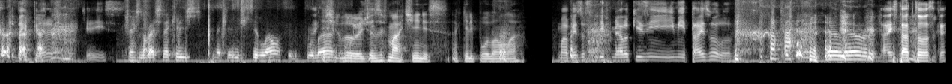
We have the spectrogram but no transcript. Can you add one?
muito bem pênalti, velho. Que isso. O Jorginho bate naquele, naquele estilão, filho, pulando. Estilo Joseph Martinez, aquele pulão lá. Uma vez o Felipe Melo quis imitar e isolou. Eu lembro. Aí está tosca.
